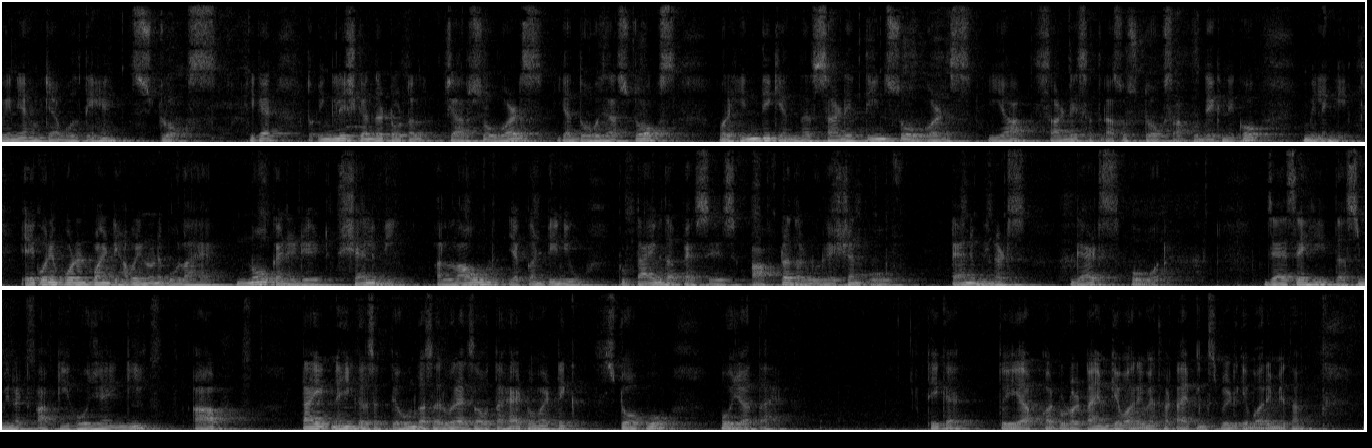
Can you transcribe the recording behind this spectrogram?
तो इन्हें हम क्या बोलते हैं? स्ट्रोक्स ठीक है? तो इंग्लिश के अंदर टोटल 400 वर्ड्स या 2000 स्ट्रोक्स और हिंदी के अंदर साढ़े तीन वर्ड्स या साढ़े सत्रह स्ट्रोक्स आपको देखने को मिलेंगे। एक और इम्पोर्टेंट पॉइंट यहाँ पर इन्होंने बोला है no candidate shall be allowed या continue to type the passage after the duration of ten minutes gets over जैसे ही दस मिनट आपकी हो जाएँगी, आप टाइप नहीं कर सकते हो, उनका सर्वर ऐसा होता है ऑटोमेटिक स्टॉप वो हो जाता है। ठीक है? तो ये आपका टोटल टाइम के बारे में था टाइपिंग स्पीड के बारे में था।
